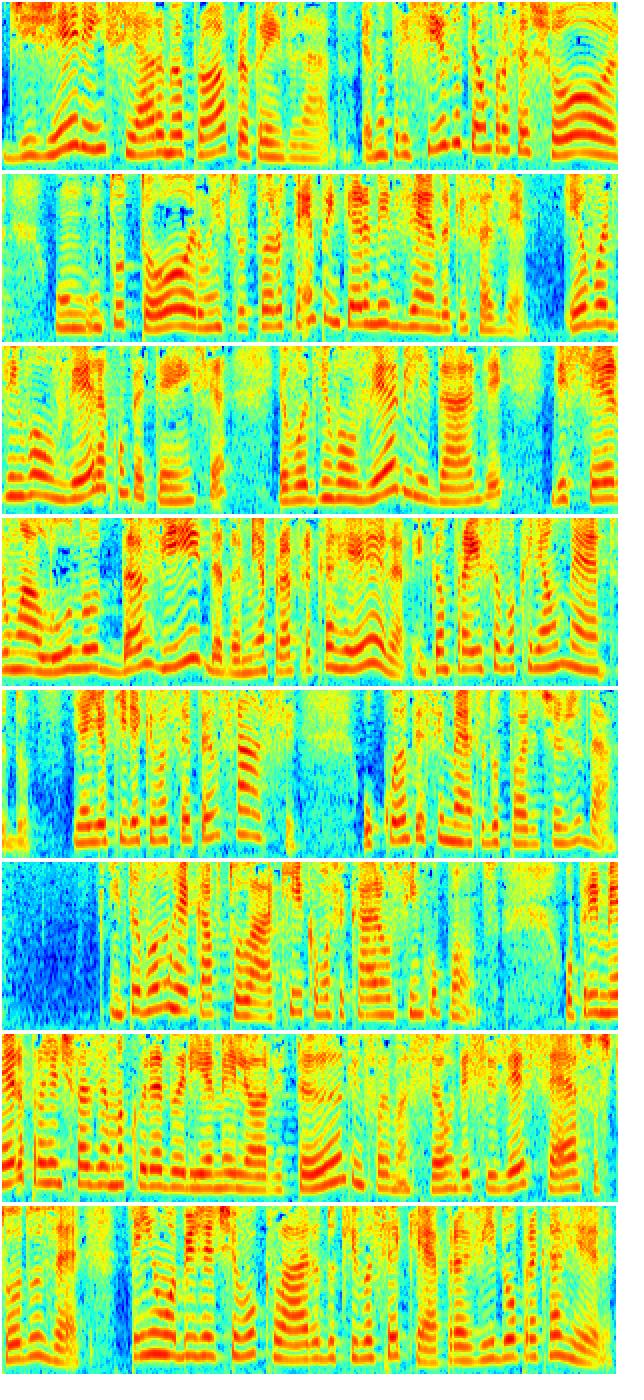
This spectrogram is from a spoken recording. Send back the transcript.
de gerenciar o meu próprio aprendizado. Eu não preciso ter um professor, um, um, tutor, um instrutor o tempo inteiro me dizendo o que fazer. Eu vou desenvolver a competência, eu vou desenvolver a habilidade de ser um aluno da vida, da minha própria carreira. Então, para isso, eu vou criar um método. E aí, eu queria que você pensasse o quanto esse método pode te ajudar. Então vamos recapitular aqui como ficaram os cinco pontos. O primeiro, para a gente fazer uma curadoria melhor de tanta informação, desses excessos todos, é tenha um objetivo claro do que você quer para a vida ou para a carreira.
